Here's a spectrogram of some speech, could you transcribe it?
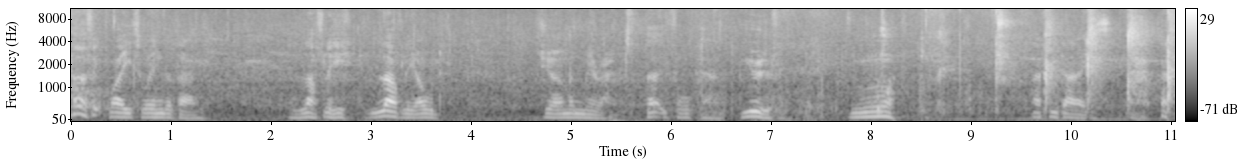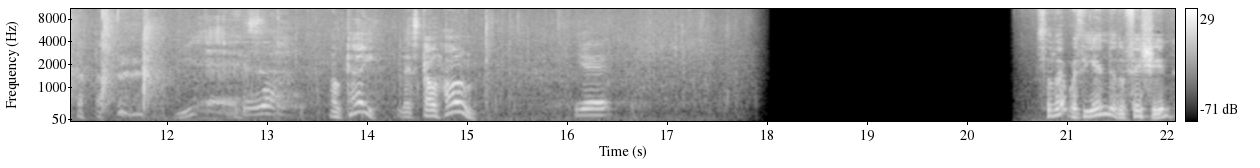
Perfect way to end the day. A lovely, lovely old German mirror. 34 pound. Beautiful. Mwah. Happy days. yes. Okay, let's go home. Yeah. So that was the end of the fishing.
